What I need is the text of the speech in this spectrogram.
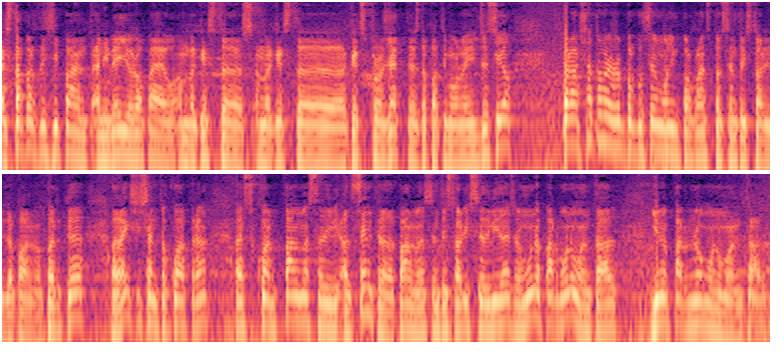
està participant a nivell europeu amb, aquestes, amb aquesta, aquests projectes de patrimonialització però això té unes repercussions molt importants pel centre històric de Palma, perquè a l'any 64 és quan Palma, el centre de Palma, el centre històric, se divideix en una part monumental i una part no monumental.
